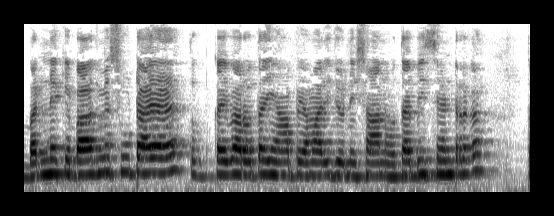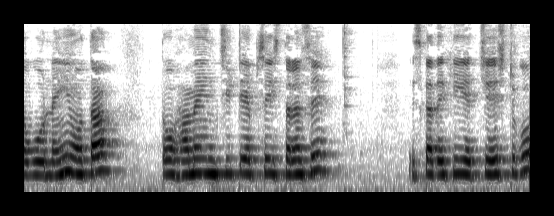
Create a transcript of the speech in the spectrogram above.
बनने के बाद में सूट आया है तो कई बार होता है यहाँ पे हमारी जो निशान होता है बीच सेंटर का तो वो नहीं होता। तो हमें इंची टेप से इस तरह से, इसका देखिए चेस्ट को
